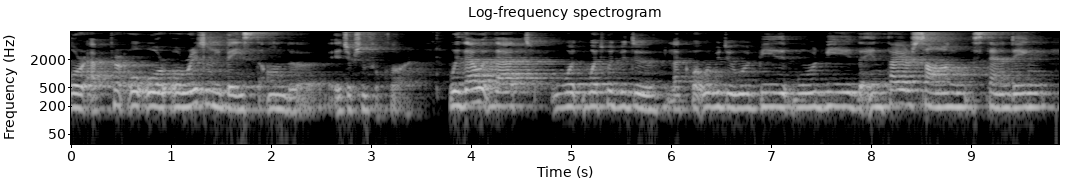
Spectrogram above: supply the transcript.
or, or, or originally based on the Egyptian folklore. Without that, what, what would we do? Like, what would we do? Would be would be the entire song standing,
